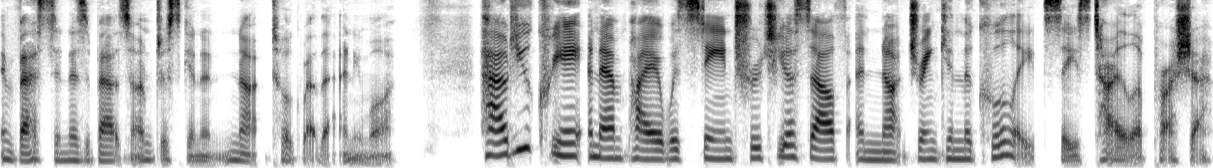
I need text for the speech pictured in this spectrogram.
investing is about. So I'm just going to not talk about that anymore. How do you create an empire with staying true to yourself and not drinking the Kool Aid? Says Tyler Prussia.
